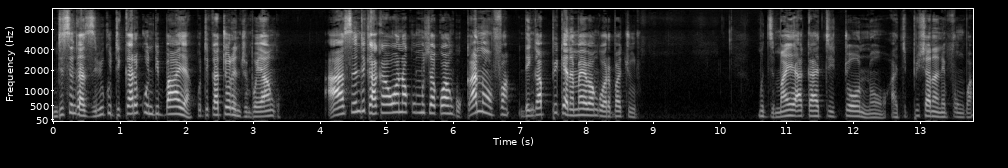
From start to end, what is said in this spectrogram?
ndisingazivi kuti kari kundibaya kuti katore nzvimbo yangu asi ndikakaona kumusha kwangu kanofa ndingapika namai vangu vari pachuru. Mudzimai akati tonho achipishana nepfungwa.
